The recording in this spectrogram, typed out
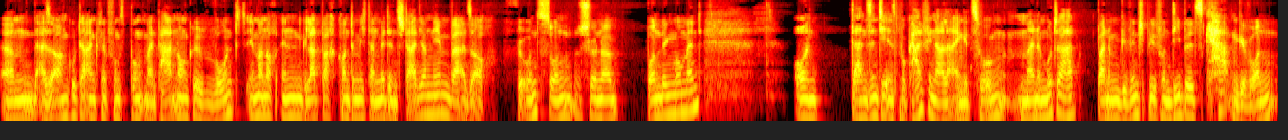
Ähm, also auch ein guter Anknüpfungspunkt. Mein Patenonkel wohnt immer noch in Gladbach, konnte mich dann mit ins Stadion nehmen, war also auch für uns so ein schöner Bonding-Moment. Und dann sind die ins Pokalfinale eingezogen. Meine Mutter hat bei einem Gewinnspiel von Diebels Karten gewonnen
